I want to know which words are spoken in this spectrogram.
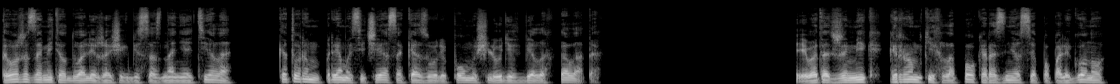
тоже заметил два лежащих без сознания тела, которым прямо сейчас оказывали помощь люди в белых халатах. И в этот же миг громкий хлопок разнесся по полигону,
